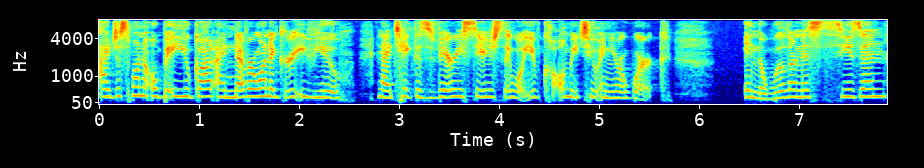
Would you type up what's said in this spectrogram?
i just want to obey you god. I never want to grieve you. And i take this very seriously what you've called me to in your work. In the wilderness season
